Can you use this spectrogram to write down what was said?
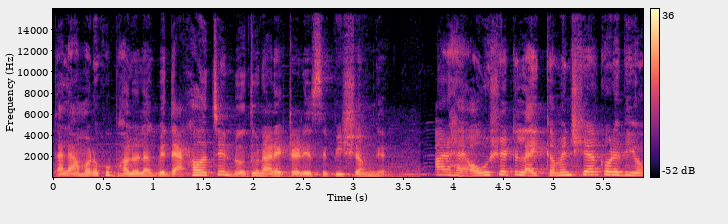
তাহলে আমারও খুব ভালো লাগবে। দেখা হচ্ছে নতুন আরেকটা রেসিপির সঙ্গে। আর হ্যাঁ অবশ্যই একটা লাইক কমেন্ট শেয়ার করে দিও।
